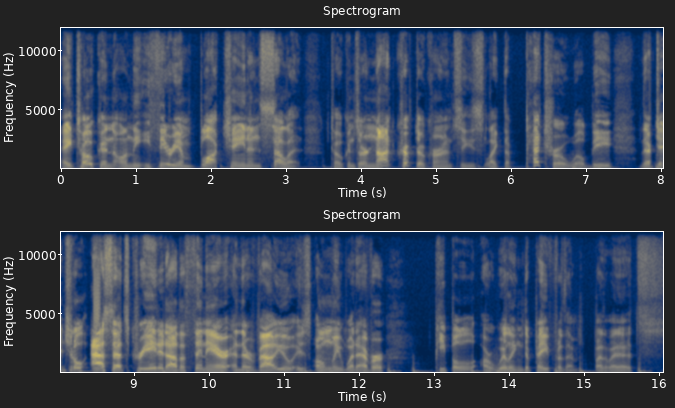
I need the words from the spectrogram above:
a token on the Ethereum blockchain and sell it. Tokens are not cryptocurrencies like the Petro will be. They're digital assets created out of thin air, and their value is only whatever people are willing to pay for them. By the way, it's,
